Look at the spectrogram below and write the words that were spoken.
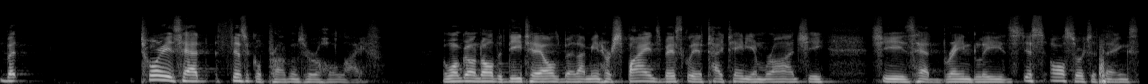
but Tori has had physical problems her whole life. I won't go into all the details, but I mean, her spine's basically a titanium rod. She, she's had brain bleeds, just all sorts of things.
